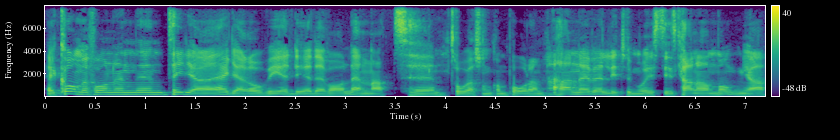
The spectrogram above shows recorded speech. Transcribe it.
Det kommer från en, en tidigare ägare och VD. Det var Lennart, eh, tror jag, som kom på den. Han är väldigt humoristisk. Han har många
